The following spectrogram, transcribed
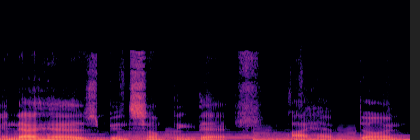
And that has been something that I have done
